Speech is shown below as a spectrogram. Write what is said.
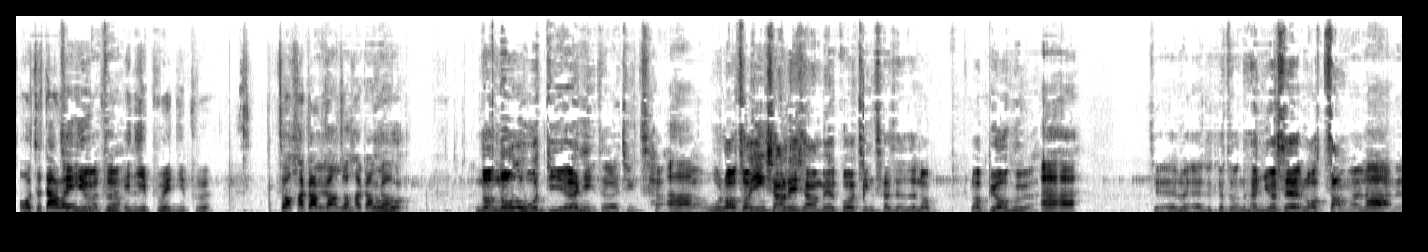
我只当了一年半，一年半，一年半。早哈刚刚，早哈刚刚。侬侬是我第一个认得个警察啊！我老早印象里向美国警察侪是老老彪悍个啊！这来搿种那肉侪老壮个啦，那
